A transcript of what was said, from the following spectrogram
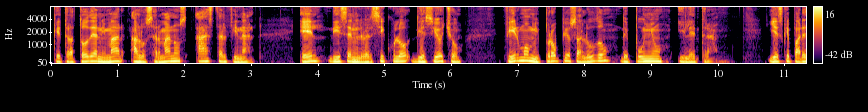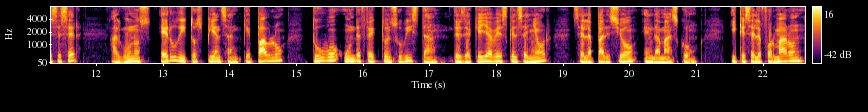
que trató de animar a los hermanos hasta el final. Él dice en el versículo 18, firmo mi propio saludo de puño y letra. Y es que parece ser, algunos eruditos piensan que Pablo tuvo un defecto en su vista desde aquella vez que el Señor se le apareció en Damasco y que se le formaron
